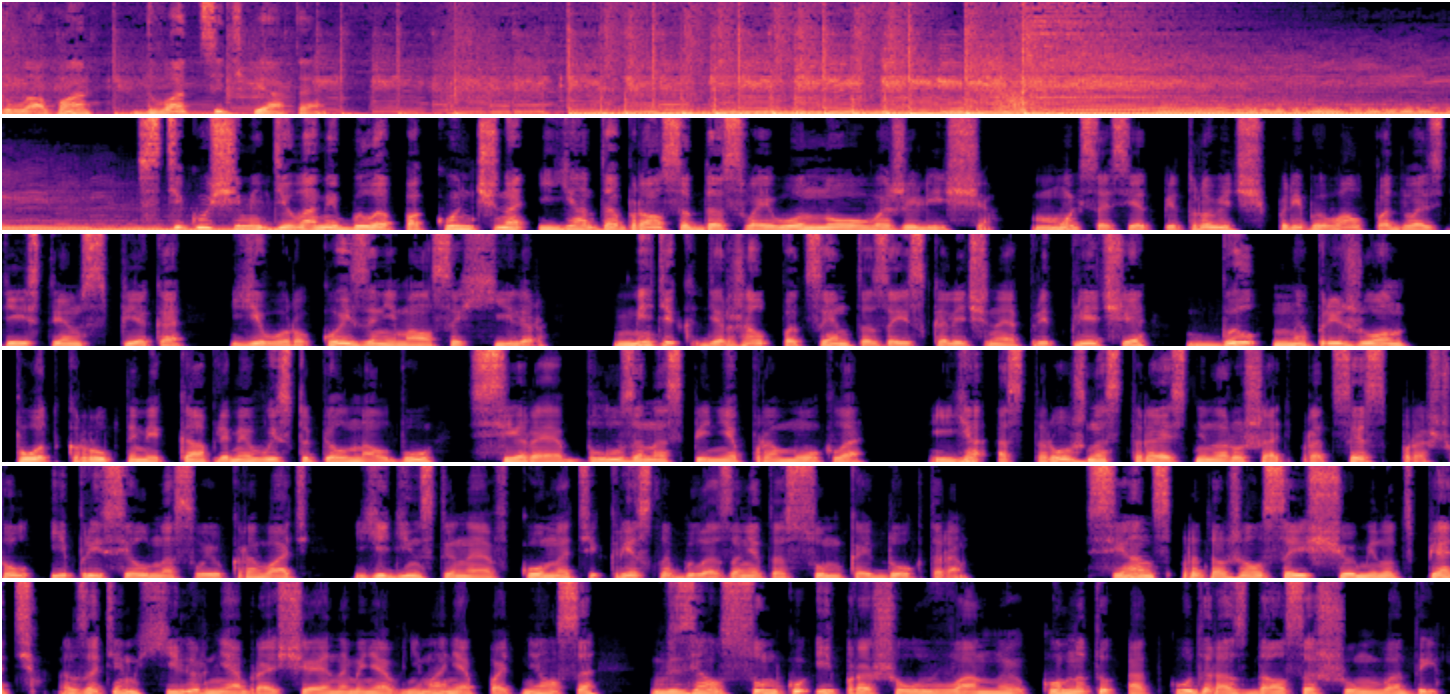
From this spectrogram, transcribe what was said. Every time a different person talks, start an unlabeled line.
Глава 25 С текущими делами было покончено, и я добрался до своего нового жилища. Мой сосед Петрович пребывал под воздействием спека, его рукой занимался хиллер. Медик держал пациента за искалеченное предплечье, был напряжен, под крупными каплями выступил на лбу, серая блуза на спине промокла. Я, осторожно, стараясь не нарушать процесс, прошел и присел на свою кровать. Единственное в комнате кресло было занято сумкой доктора. Сеанс продолжался еще минут пять, затем Хиллер, не обращая на меня внимания, поднялся, взял сумку и прошел в ванную комнату, откуда раздался шум воды.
